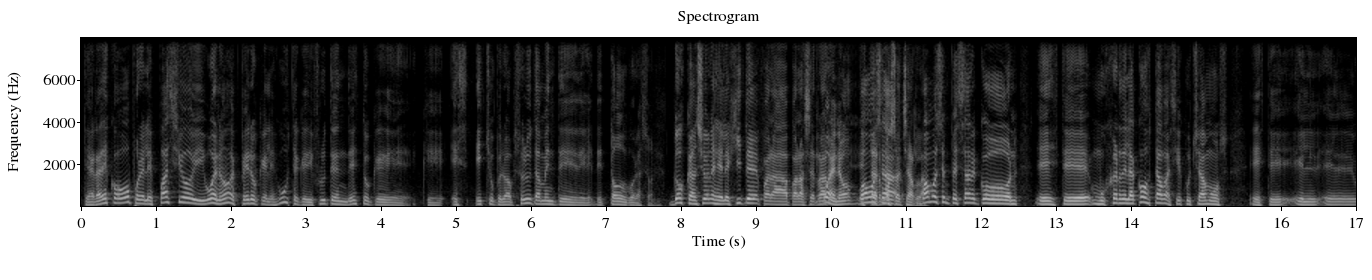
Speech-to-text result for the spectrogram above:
Te agradezco a vos por el espacio y bueno, espero que les guste, que disfruten de esto que, que es hecho pero absolutamente de, de todo corazón. Dos canciones elegiste para, para cerrar Bueno, esta hermosa a, charla. vamos a empezar con este, Mujer de la Costa, así escuchamos este, el, el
